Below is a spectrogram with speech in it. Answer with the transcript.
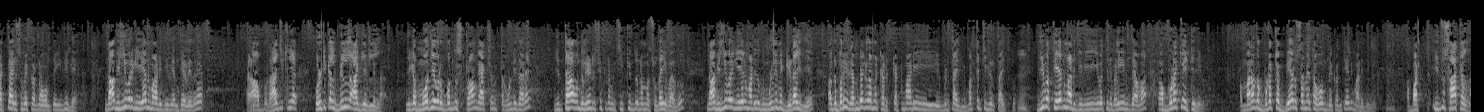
ರಕ್ತ ಹರಿಸಬೇಕು ಅನ್ನೋ ಒಂದು ಇದಿದೆ. ನಾವು ಇಲ್ಲಿವರೆಗೆ ಏನು ಮಾಡಿದೀವಿ ಅಂತ ಹೇಳಿದ್ರೆ ರಾಜಕೀಯ ಪೊಲಿಟಿಕಲ್ ವಿಲ್ ಆಗಿರಲಿಲ್ಲ. ಈಗ ಮೋದಿಯವರು ಬಂದು ಸ್ಟ್ರಾಂಗ್ ಆಕ್ಷನ್ ತಗೊಂಡಿದ್ದಾರೆ. ಇಂತಹ ಒಂದು ಲೀಡರ್ಶಿಪ್ ನಮಗೆ ಸಿಕ್ಕಿದ್ದು ನಮ್ಮ ಸುದೈವ ಅದು. ನಾವು ಇಲ್ಲಿವರೆಗೆ ಏನು ಮಾಡಿದ ಒಂದು ಮುಳ್ಳಿನ ಗಿಡ ಇದೆ ಅದು ಬರೀ ರೆಂಬೆಗಳನ್ನ ಕಟ್ ಕಟ್ ಮಾಡಿ ಬಿಡ್ತಾ ಇದ್ವಿ. ಮತ್ತೆ ಚಿಗಿರ್ತಾ ಇತ್ತು. ಇವತ್ತು ಏನ್ ಮಾಡಿದೀವಿ? ಇವತ್ತಿನ ಬೆಳಗಿನ ಜಾವ ಆ ಬುಡಕ್ಕೆ ಇಟ್ಟಿದ್ದೀವಿ ಆ ಮರದ ಬುಡಕ್ಕೆ ಬೇರು ಸಮೇತ ಹೋಗ್ಬೇಕು ಅಂತ ಹೇಳಿ ಮಾಡಿದ್ದೀವಿ ಬಟ್ ಇದು ಸಾಕಲ್ಲ.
